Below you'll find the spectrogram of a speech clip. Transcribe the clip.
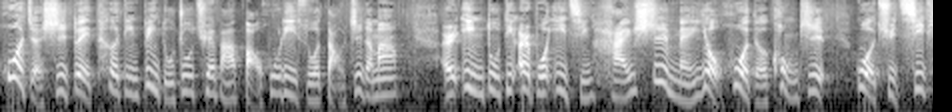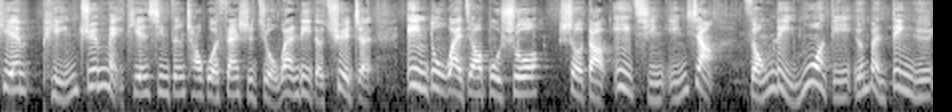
或者是对特定病毒株缺乏保护力所导致的吗？而印度第二波疫情还是没有获得控制，过去七天平均每天新增超过三十九万例的确诊，印度外交部说，受到疫情影响，总理莫迪原本定于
